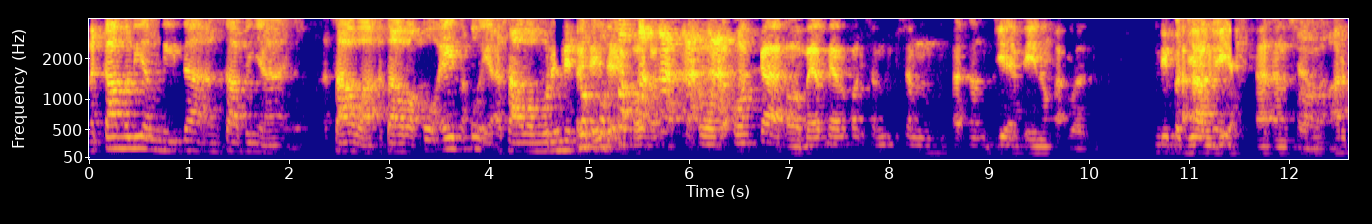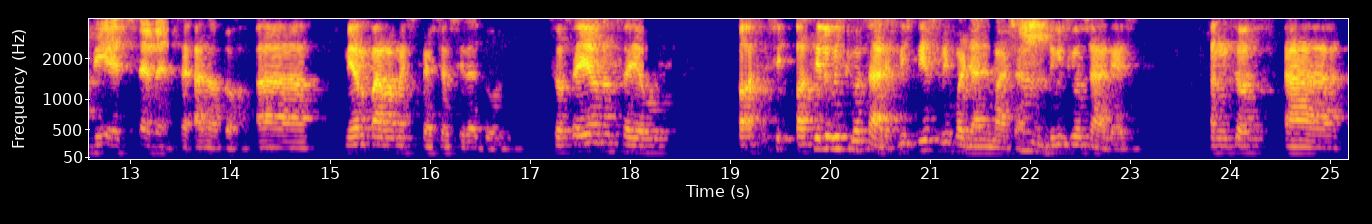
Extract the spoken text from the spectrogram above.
Nagkamali ang Nida, ang sabi niya, asawa, asawa ko, eh naku, eh, asawa mo rin ito. Eh, Hindi, huwag huwag ka. Oh, may, meron pang isang, isang, at ng GMA nung, ah, well, Hindi pa RBS, GMA. ah, ano siya, Oh, RBS 7. sa ano to, ah, meron parang may special sila doon. So, sayaw ng sayaw, oh, si, oh, si Luis Gonzalez, this, this before John and Marcia, Mm. Luis Gonzalez, ang so, ah,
